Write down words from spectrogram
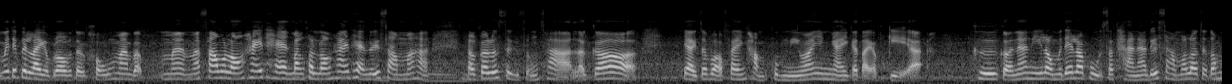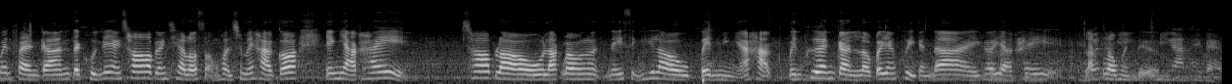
ไม่ได้เป็นอะไรกับเรา แต่เขามาแบบมามาเศร้ามาร้องไห้แทน บางคนร้องไห้แทนด้วยซ้ำอะค่ะ เราก็รู้สึกสงสาร แล้วก็อยากจะบอกแฟนคลับกลุ่มนี้ว่ายังไงกระต่ายกับเก๋อะคือก่อนหน้านี้เราไม่ได้ระบุสถานะด้วยซ้ำว่าเราจะต้องเป็นแฟนกัน แต่คุณก็ยังชอบยังเชียร์เราสองคนใช่ไหมคะ ก็ยังอยากให้ชอบเรารักเราในสิ่งที่เราเป็นอย่างเงี้ยค่ะ เป็นเพื่อนกันเราก็ยังคุยกันได้ ก็อยากให้รักเราเหมือนเดิม มีงานถ่ายแบบ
